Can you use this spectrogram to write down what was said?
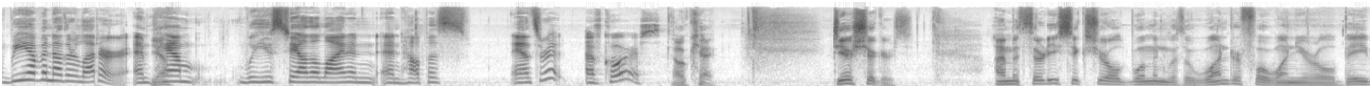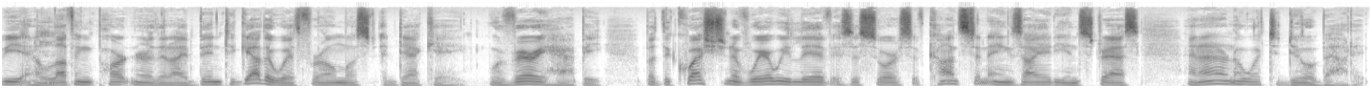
we have another letter. And Yeah. Pam, will you stay on the line and, and help us answer it? Of course. Okay. Dear Sugars, I'm a 36 year old woman with a wonderful one year old baby and a mm-hmm. loving partner that I've been together with for almost a decade. We're very happy, but the question of where we live is a source of constant anxiety and stress, and I don't know what to do about it.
